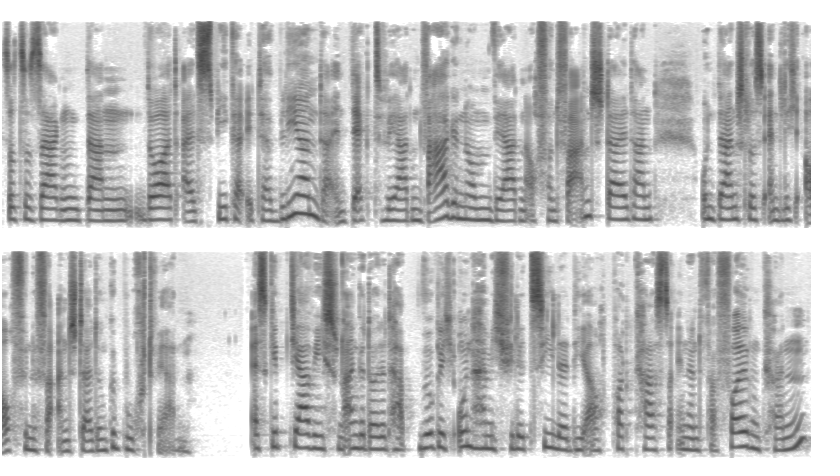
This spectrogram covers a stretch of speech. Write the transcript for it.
sozusagen dann dort als Speaker etablieren, da entdeckt werden, wahrgenommen werden, auch von Veranstaltern und dann schlussendlich auch für eine Veranstaltung gebucht werden. Es gibt ja, wie ich schon angedeutet habe, wirklich unheimlich viele Ziele, die auch PodcasterInnen verfolgen können.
